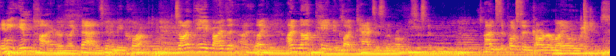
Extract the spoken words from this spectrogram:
any empire like that is going to be corrupt. So I'm paid by the like I'm not paid to collect taxes in the Roman system. I'm supposed to garner my own wages.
